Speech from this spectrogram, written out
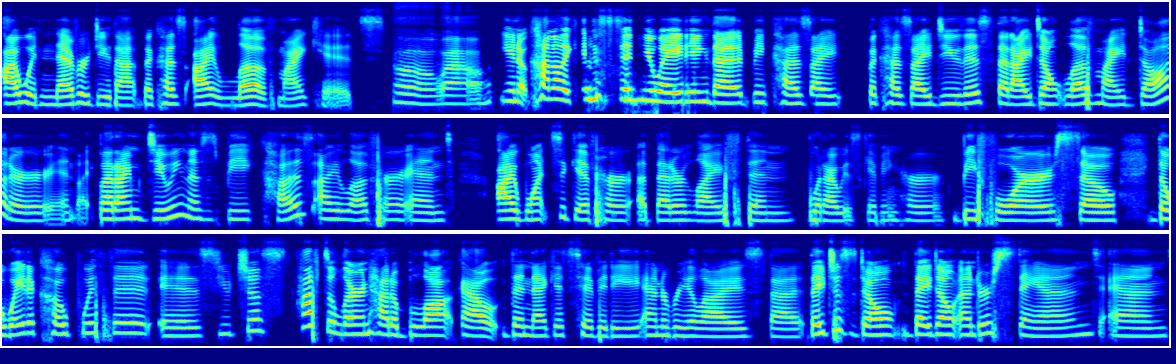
I would never do that because I love my kids. Oh, wow. You know, kind of like insinuating that because I because I do this that I don't love my daughter and like but I'm doing this because I love her and I want to give her a better life than what I was giving her before. So, the way to cope with it is you just have to learn how to block out the negativity and realize that they just don't they don't understand and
